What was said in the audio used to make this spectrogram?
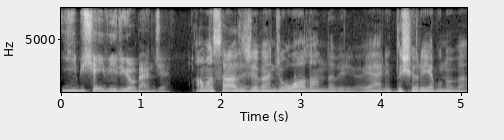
iyi bir şey veriyor bence. Ama sadece bence o alanda veriyor. Yani dışarıya bunu ben,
